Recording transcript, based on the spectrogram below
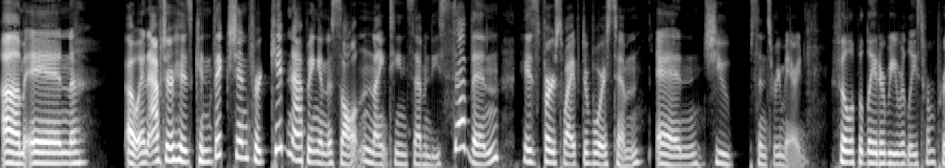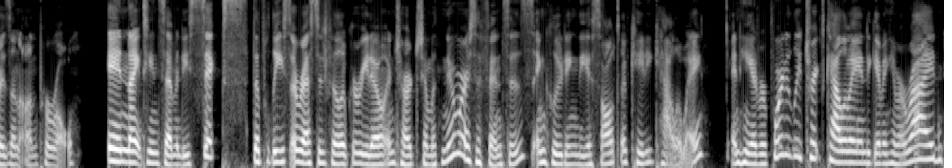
Um, in oh, and after his conviction for kidnapping and assault in 1977, his first wife divorced him, and she since remarried. Philip would later be released from prison on parole. In 1976, the police arrested Philip Garrido and charged him with numerous offenses, including the assault of Katie Callaway. And he had reportedly tricked Callaway into giving him a ride,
